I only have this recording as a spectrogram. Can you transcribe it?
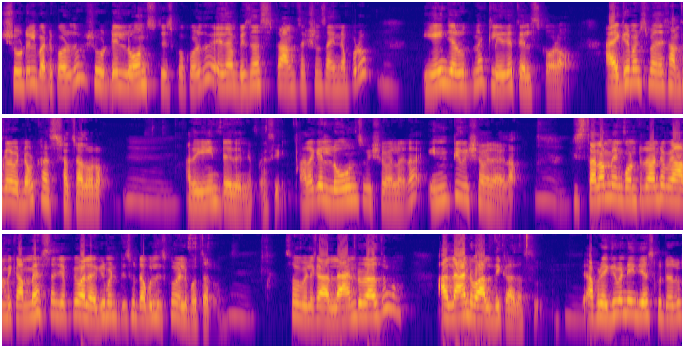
షూటీలు పెట్టకూడదు షూటీలు లోన్స్ తీసుకోకూడదు ఏదైనా బిజినెస్ ట్రాన్సాక్షన్స్ అయినప్పుడు. ఏం జరుగుతుందో క్లియర్గా తెలుసుకోవడం ఆ అగ్రిమెంట్స్ మీద సంతకాలు పెట్టినప్పుడు చదవడం. మ్మ్. అది ఏంటి అని చెప్పేసి. అలాగే లోన్స్ విషయంలో అయినా ఇంటి విషయంలో అయినా మ్మ్. ఈ స్థలం మేము కొంటున్నాం అంటే "మేము మీకు అమ్మేస్తామని చెప్పి వాళ్ళు అగ్రిమెంట్ తీసుకుని డబ్బులు తీసుకొని వెళ్ళిపోతారు. మ్మ్. సో వీళ్ళకి ఆ ల్యాండ్ రాదు. ఆ ల్యాండ్ వాళ్ళది కాదు అసలు. అప్పుడు అగ్రిమెంట్ ఏం చేసుకుంటారు?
